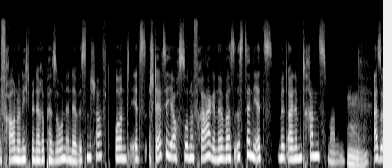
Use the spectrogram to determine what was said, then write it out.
Frauen und nicht-binäre Personen in der Wissenschaft. Und jetzt stellt sich auch so eine Frage, ne, was ist denn jetzt mit einem Transmann? Mhm. Also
